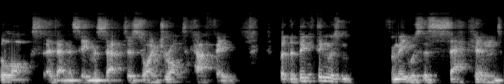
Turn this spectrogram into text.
blocks adenosine receptors. So I dropped caffeine. But the big thing was for me was the second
